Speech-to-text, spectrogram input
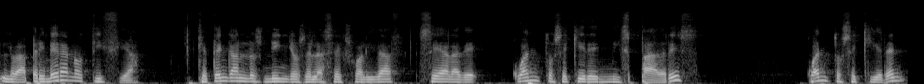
la primera noticia que tengan los niños de la sexualidad sea la de cuánto se quieren mis padres, cuánto se quieren,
